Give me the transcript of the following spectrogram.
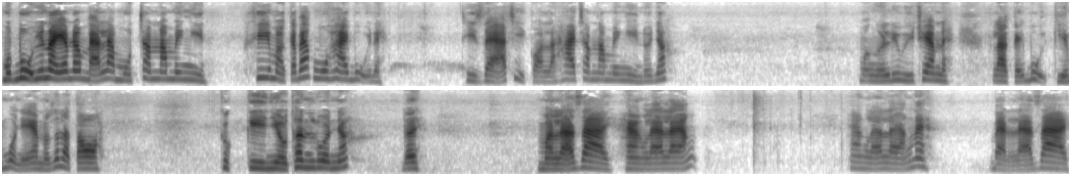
Một bụi như này em đang bán là 150.000 Khi mà các bác mua hai bụi này Thì giá chỉ còn là 250.000 thôi nhá. Mọi người lưu ý cho em này Là cái bụi kiếm của nhà em nó rất là to. Cực kỳ nhiều thân luôn nhá. Đây. Mà lá dài, hàng lá láng. Hàng lá láng này. Bản lá dài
